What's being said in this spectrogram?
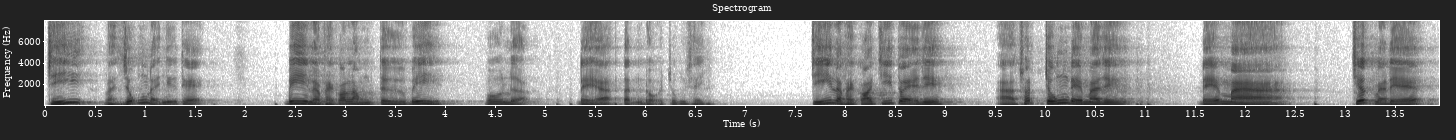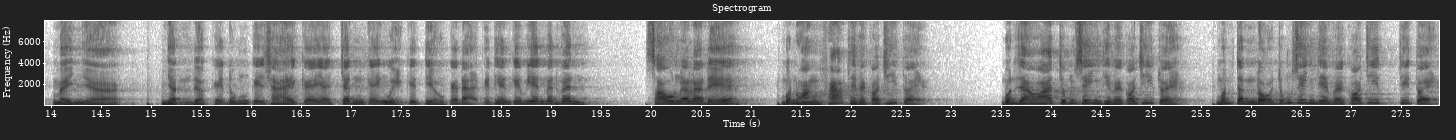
trí và dũng là như thế. Bi là phải có lòng từ bi vô lượng để tận độ chúng sinh. Trí là phải có trí tuệ gì? À, xuất chúng để mà gì? Để mà trước là để mình à, nhận được cái đúng cái sai cái chân cái ngụy cái tiểu cái đại cái thiên cái viên vân vân. Sau nữa là để muốn hoàng pháp thì phải có trí tuệ. Muốn giáo hóa chúng sinh thì phải có trí tuệ. Muốn tận độ chúng sinh thì phải có trí, trí tuệ.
